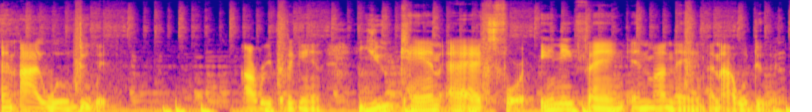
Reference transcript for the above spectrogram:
and I will do it. I'll read that again. You can ask for anything in my name, and I will do it,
